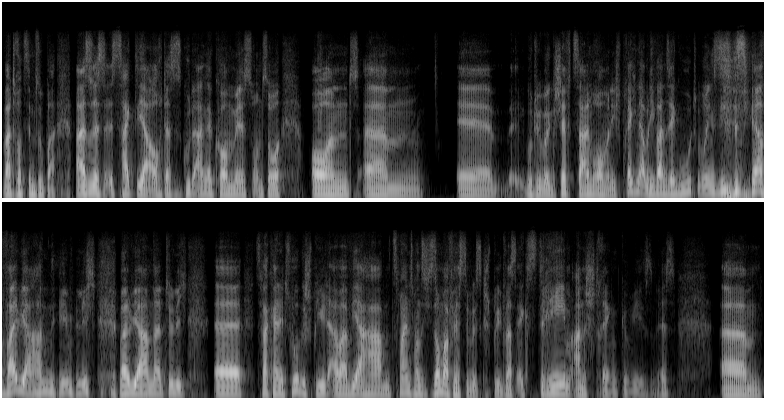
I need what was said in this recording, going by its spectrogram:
war trotzdem super. Also es, es zeigte ja auch, dass es gut angekommen ist und so. Und ähm, äh, gut, über Geschäftszahlen brauchen wir nicht sprechen, aber die waren sehr gut übrigens dieses Jahr, weil wir haben nämlich, weil wir haben natürlich äh, zwar keine Tour gespielt, aber wir haben 22 Sommerfestivals gespielt, was extrem anstrengend gewesen ist. Ähm,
